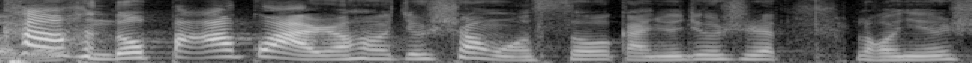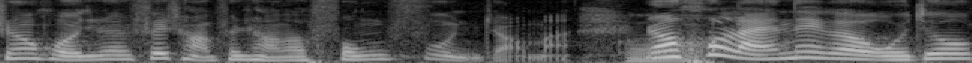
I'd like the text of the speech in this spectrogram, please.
看了很多八卦，然后就上网搜，感觉就是老年生活就是非常非常的丰富，你知道吗？然后后来那个我就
